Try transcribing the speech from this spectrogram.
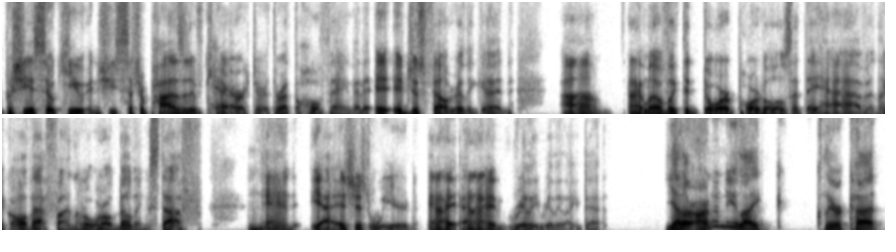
but she is so cute and she's such a positive character throughout the whole thing that it, it just felt really good. Um, and I love like the door portals that they have and like all that fun little world building stuff. Mhm. And yeah, it's just weird. And I and I really, really liked it. Yeah, there aren't any like clear cut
